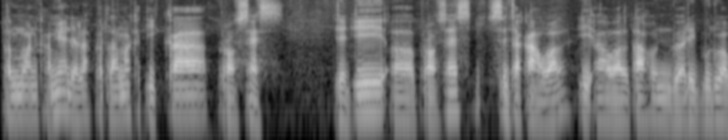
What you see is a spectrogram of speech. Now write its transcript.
Temuan kami adalah pertama ketika proses. Jadi eh, proses sejak awal di awal tahun 2020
